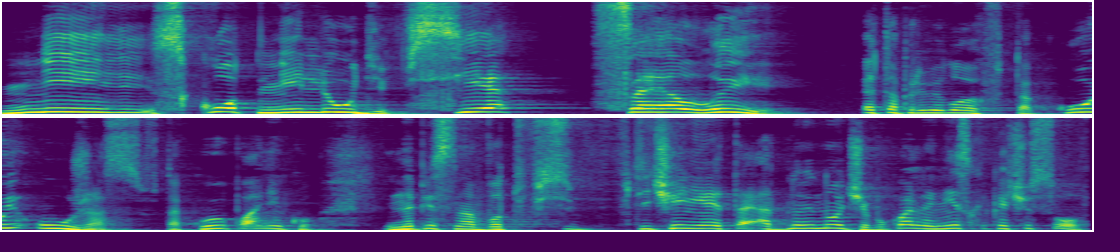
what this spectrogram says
Ни скот, ни люди, все целы это привело их в такой ужас, в такую панику. И написано, вот в, в течение этой одной ночи, буквально несколько часов,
